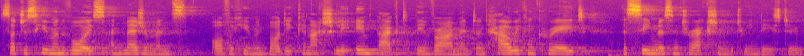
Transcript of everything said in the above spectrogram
such as human voice and measurements of a human body, can actually impact the environment and how we can create a seamless interaction between these two.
